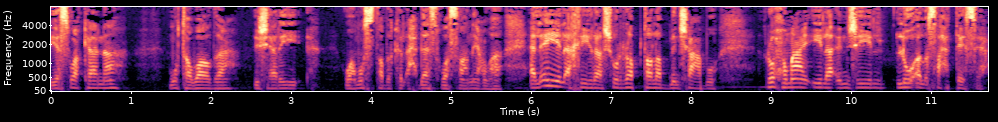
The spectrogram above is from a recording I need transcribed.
يسوع كان متواضع جريء ومستبق الأحداث وصانعها. الآية الأخيرة شو الرب طلب من شعبه. روحوا معي إلى إنجيل لوقا الإصحاح التاسع.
